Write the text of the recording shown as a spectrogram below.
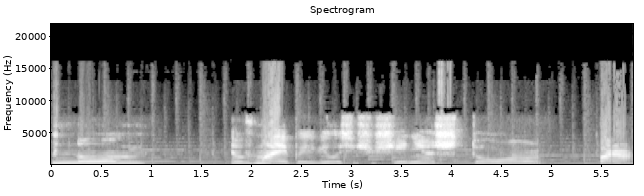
Но в мае появилось ощущение, что пора.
